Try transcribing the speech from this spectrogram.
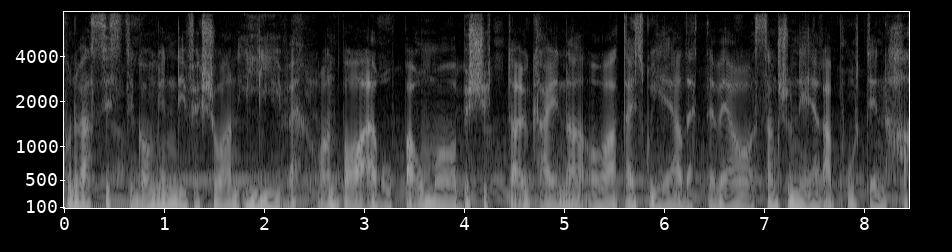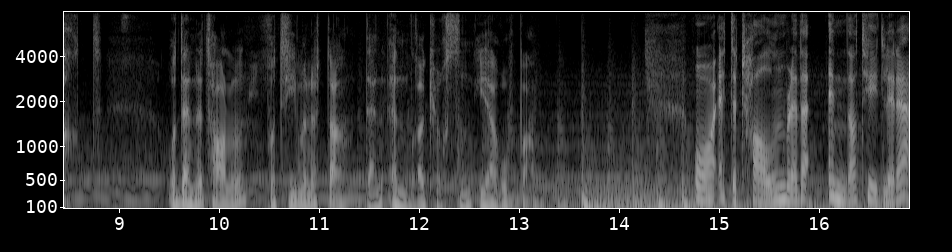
kunne være siste gangen de fikk se han i live, og han ba Europa om å beskytte Ukraina, og at de skulle gjøre dette ved å sanksjonere Putin hardt. Og denne talen, på ti minutter, den endra kursen i Europa. Og etter talen ble det enda tydeligere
